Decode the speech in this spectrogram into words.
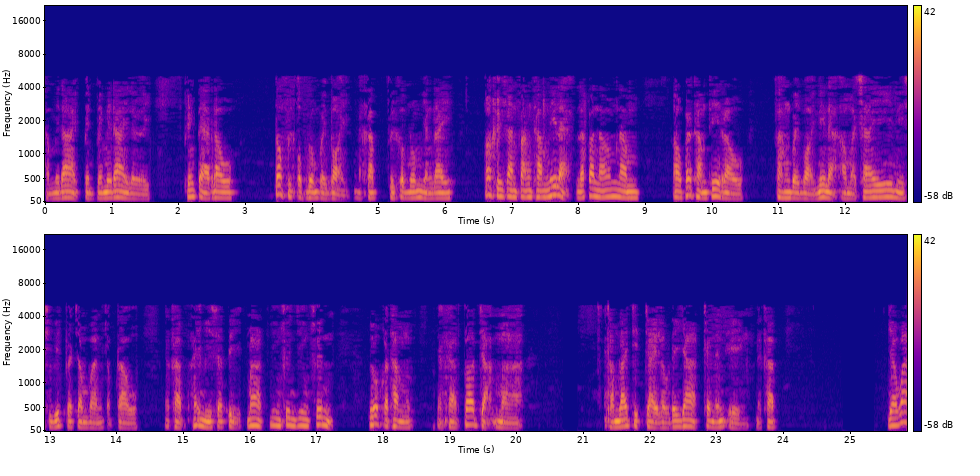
ทำไม่ได้เป็นไปไม่ได้เลย เพียงแต่เราต้องฝึกอบรมบ่อย ๆ นะครับ ฝึกอบรมอย่างไร ก็คือการฟังธรรมนี่แหละ แล้วก็น้อมนำ เอาพระธรรมที่เราฟังบ่อยๆนี่แหละเอามาใช้ในชีวิตประจำวันกับเรานะครับ ให้มีสติมากยิ่งขึ้นยิ่งขึ้น โลกธรรมนะครับ ก็จะมาทำร้ายจิตใจเราได้ยากแค่นั้นเองนะครับ อย่าว่า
